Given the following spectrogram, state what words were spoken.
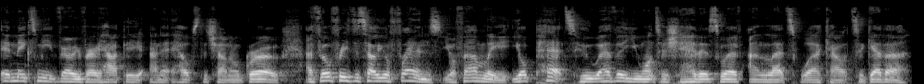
It makes me very, very happy and it helps the channel grow. And feel free to tell your friends, your family, your pets, whoever you want to share this with, and let's work out together.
